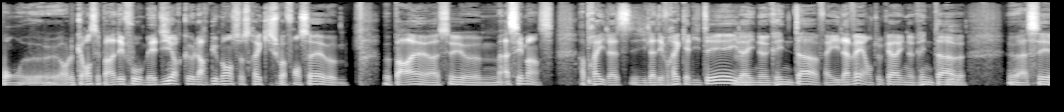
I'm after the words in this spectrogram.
Bon, euh, en l'occurrence, c'est pas un défaut, mais dire que l'argument ce serait qu'il soit français euh, me paraît assez euh, assez mince. Après, il a il a des vraies qualités, il a mm. une grinta, enfin il avait en tout cas une grinta. Mm. assez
